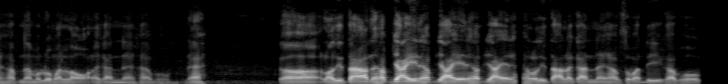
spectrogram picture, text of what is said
นะครับนะมาร่วมกันหล่อแล้วกันนะครับผมนะก็รอติดตามนะครับใหญ่นะครับใหญ่นะครับใหญ่นะครับรอติดตามแล้วกันนะครับ สวัสดีครับผม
